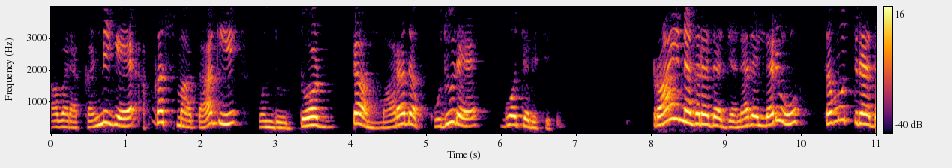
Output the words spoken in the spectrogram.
ಅವರ ಕಣ್ಣಿಗೆ ಅಕಸ್ಮಾತಾಗಿ ಒಂದು ದೊಡ್ಡ ಮರದ ಕುದುರೆ ಗೋಚರಿಸಿತು. ಟ್ರಾಯ್ ನಗರದ ಜನರೆಲ್ಲರೂ ಸಮುದ್ರದ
